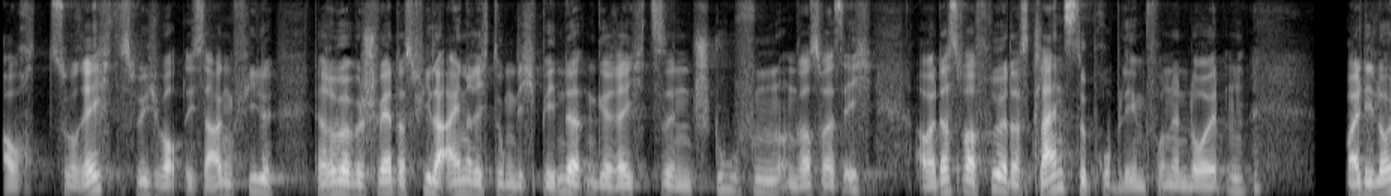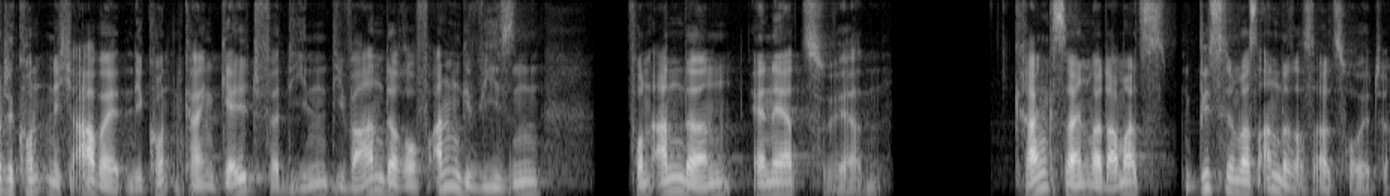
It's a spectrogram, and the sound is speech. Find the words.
auch zu Recht, das will ich überhaupt nicht sagen, viel darüber beschwert, dass viele Einrichtungen nicht behindertengerecht sind, Stufen und was weiß ich. Aber das war früher das kleinste Problem von den Leuten, weil die Leute konnten nicht arbeiten, die konnten kein Geld verdienen, die waren darauf angewiesen, von anderen ernährt zu werden. Krank sein war damals ein bisschen was anderes als heute.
